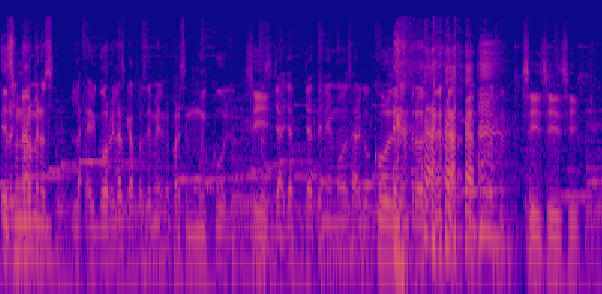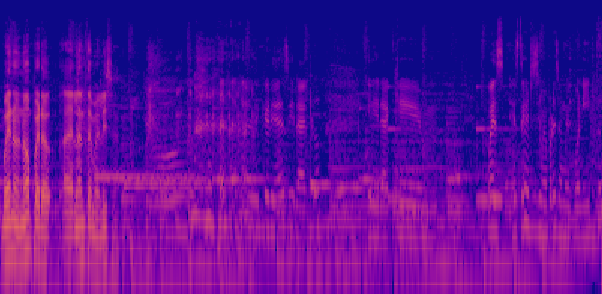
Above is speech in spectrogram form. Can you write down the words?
es Pero una... Por lo menos la- el gorro y las gafas de Mel me parecen muy cool. Sí. Entonces ya, ya, ya tenemos algo cool dentro. dentro. Sí, sí, sí. Bueno, no, pero adelante, Melissa. Yo le quería decir algo, era que pues este ejercicio me parece muy bonito,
